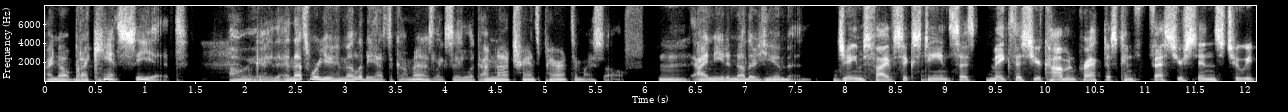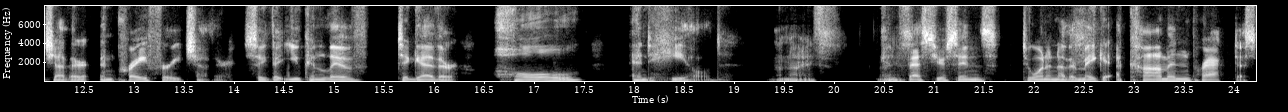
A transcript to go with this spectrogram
I know, but I can't see it. Oh, okay. Yeah. And that's where your humility has to come in. It's like, say, look, I'm not transparent to myself. Hmm. I need another human. James 5:16 says, "Make this your common practice. Confess your sins to each other and pray for each other so that you can live together whole and healed. Oh, nice. Confess your sins to one another. Make it a common practice.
